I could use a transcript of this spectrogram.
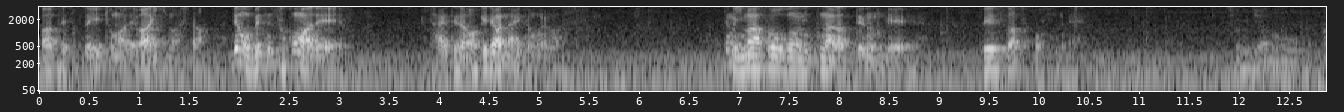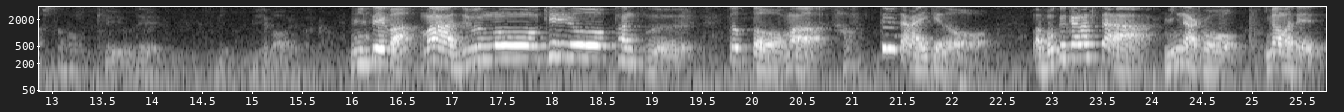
はベスト8までは行きました。でも別にそこまでされてたわけではないと思います。でも今は総合につながってるんでベースはそこっすね。ちなみにあの明日の計量でみ見せ場はありますか？見せ場。まあ自分の軽量パンツちょっとまあ変わってるじゃないけど、まあ、僕からしたらみんなこう今まで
